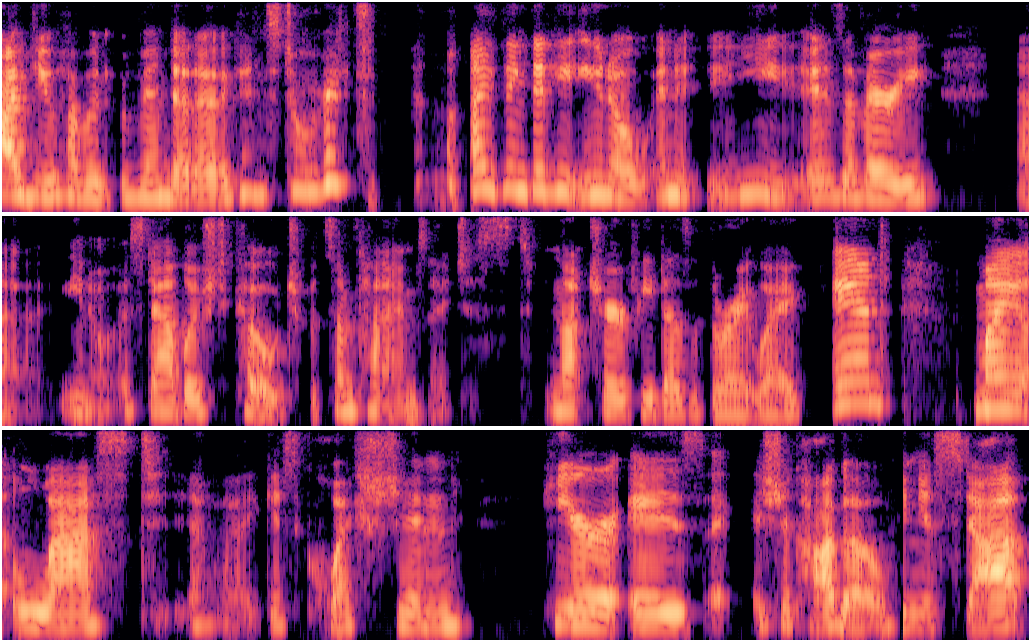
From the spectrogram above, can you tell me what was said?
I do have a vendetta against Torts. I think that he, you know, and he is a very uh, you know, established coach, but sometimes I just not sure if he does it the right way. And my last, uh, I guess, question here is uh, Chicago. Can you stop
